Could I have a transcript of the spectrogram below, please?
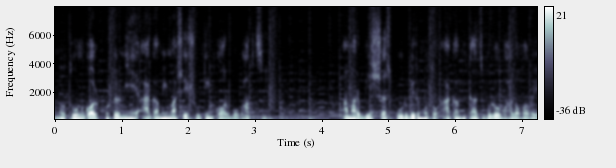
নতুন গল্পটা নিয়ে আগামী মাসে শুটিং করব ভাবছি। আমার বিশ্বাস পূর্বের মতো আগামী কাজগুলো ভালো হবে।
